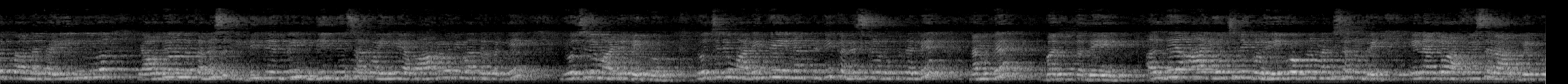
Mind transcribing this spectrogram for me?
ರೂಪ ಅನ್ನತ್ತೆ ಈಗ ನೀವು ಯಾವುದೇ ಒಂದು ಕನಸು ಬಿದ್ದಿದೆ ಅಂದ್ರೆ ಹಿಂದಿನ ದಿವಸ ಅಥವಾ ಈಗ ಯಾವಾಗಲೂ ನೀವು ಅದ್ರ ಬಗ್ಗೆ ಯೋಚನೆ ಮಾಡಿರ್ಬೇಕು. ಯೋಚನೆ ಮಾಡಿದ್ದೇ ಏನಾಗ್ತದೆ? ಕನಸಿನ ರೂಪದಲ್ಲಿ ನಮಗೆ ಬರುತ್ತದೆ. ಅಲ್ಲದೆ ಆ ಯೋಚನೆಗಳು, ಈಗ ಒಬ್ಬ ಮನುಷ್ಯ ನೋಡ್ರಿ, ಏನಾದ್ರೂ ಆಫೀಸರ್ ಆಗ್ಬೇಕು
